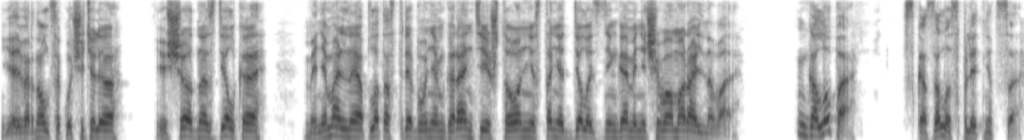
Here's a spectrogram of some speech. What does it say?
Я вернулся к учителю. Еще одна сделка — минимальная оплата с требованием гарантии, что он не станет делать с деньгами ничего аморального. «Галопа», — сказала сплетница.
